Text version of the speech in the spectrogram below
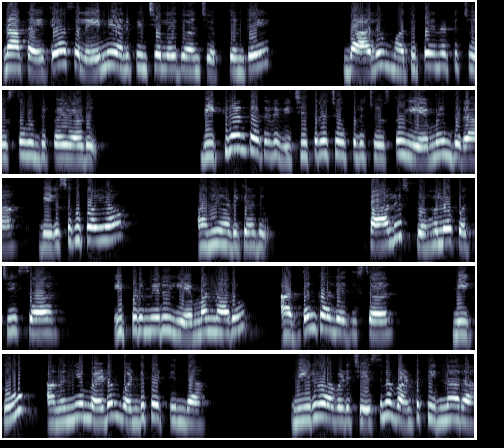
నాకైతే అసలేమీ అనిపించలేదు అని చెప్తుంటే బాలు మతిపోయినట్టు చూస్తూ ఉండిపోయాడు. విక్రాంత్ అతడి విచిత్ర చూపులు చూస్తూ ఏమైందిరా? బిగుసుకుపోయావు? అని అడిగాడు. బాలు స్పృహలోకి వచ్చి సార్ ఇప్పుడు మీరు ఏమన్నారు? అర్థం కాలేదు సార్. మీకు అనన్య మేడం వండి పెట్టిందా? మీరు ఆవిడ చేసిన వంట తిన్నారా?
